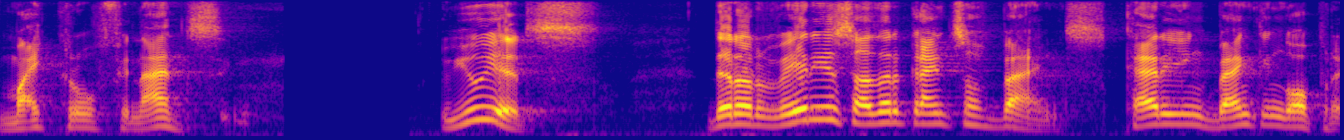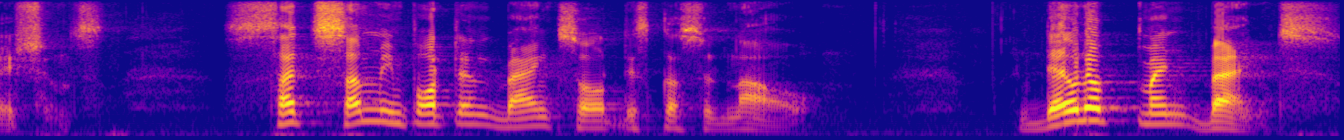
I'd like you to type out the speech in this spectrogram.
microfinancing. Viewers, there are various other kinds of banks carrying banking operations. Such some important banks are discussed now. Development banks.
